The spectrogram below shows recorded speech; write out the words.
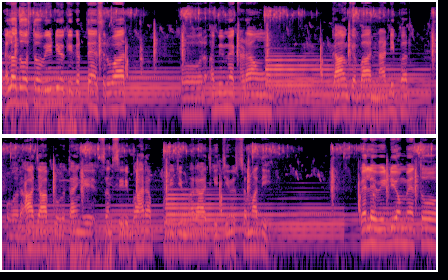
हेलो दोस्तों, वीडियो की करते हैं शुरुआत। और अभी मैं खड़ा हूँ गाँव के बाहर नाडी पर। और आज आपको बताएँगे संत श्री बहरापुरी जी महाराज की जीवित समाधि। पहले वीडियो में तो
